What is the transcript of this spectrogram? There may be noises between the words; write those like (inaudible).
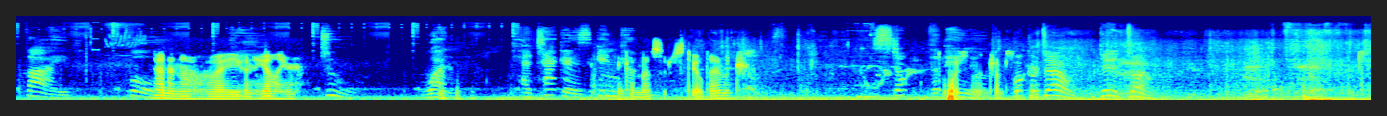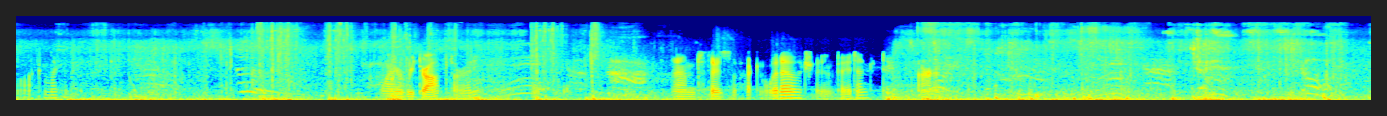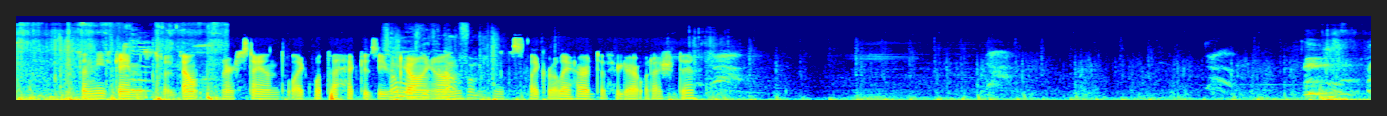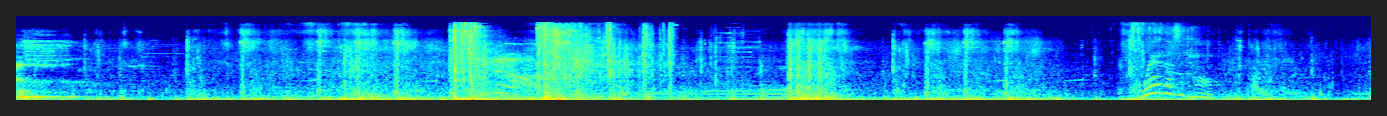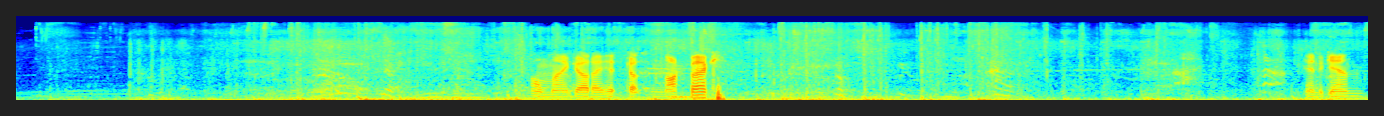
Five, four, I don't know who I even heal here. two, one. Attackers I think I incoming. mostly just deal damage. Stop the Avoid the jumps. Walk her down. Get it done. It's looking like it. Why are we dropped already? And there's the fucking widow, which I didn't pay attention to. Alright. In these games, I don't understand, like, what the heck is even going on. It's, like, really hard to figure out what I should do. Oh my god, I hit got some knockback. And again.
